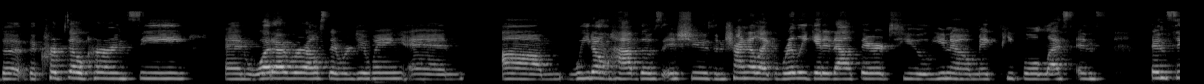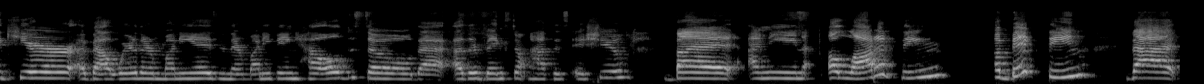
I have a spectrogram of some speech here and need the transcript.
the the cryptocurrency and whatever else they were doing, and um, we don't have those issues. And trying to like really get it out there to you know make people less in, insecure about where their money is and their money being held so that other banks don't have this issue. But I mean, a lot of things, a big thing that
